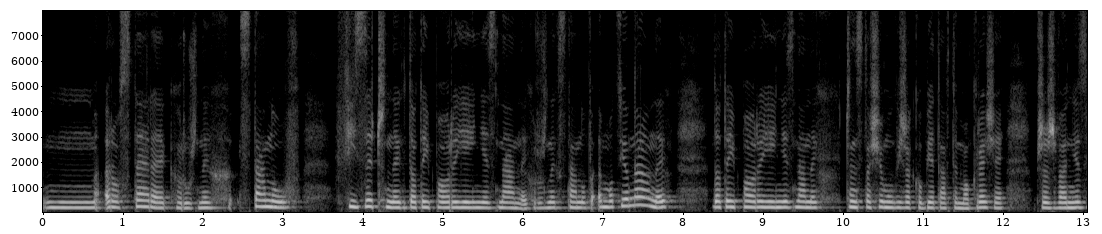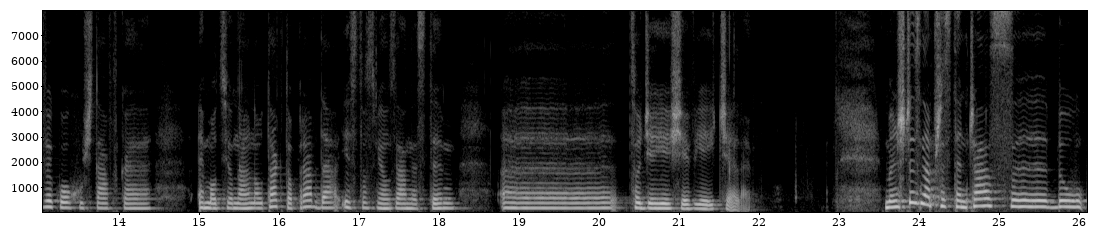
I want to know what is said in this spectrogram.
mm, rozterek, różnych stanów fizycznych, do tej pory jej nieznanych, różnych stanów emocjonalnych, do tej pory jej nieznanych. Często się mówi, że kobieta w tym okresie przeżywa niezwykłą huśtawkę emocjonalną. Tak, to prawda, jest to związane z tym, co dzieje się w jej ciele. Mężczyzna przez ten czas y, był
